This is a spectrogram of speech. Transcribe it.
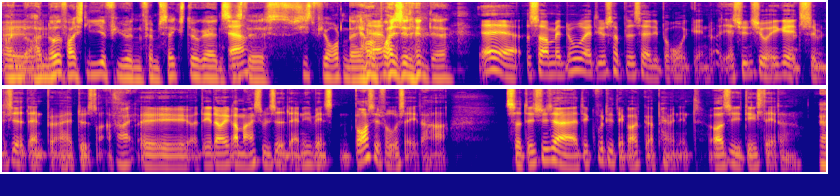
og Øh. han nåede faktisk lige at fyre en 5-6 stykker af den Ja. sidste, sidste 14 dage, han var Ja. præsident der. Ja, ja. Så, men nu er de jo så blevet sat i bero igen. Og jeg synes jo ikke, at et civiliseret land bør have dødsstraf. Nej. Øh, og det er der jo ikke mange civiliserede lande i Vesten, bortset fra USA, der har. Så det synes jeg, det kunne de da godt gøre permanent. Også i delstaterne. Ja,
